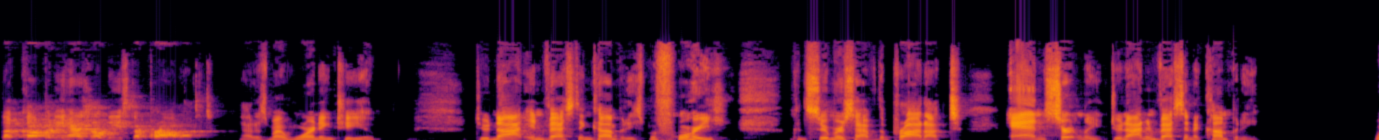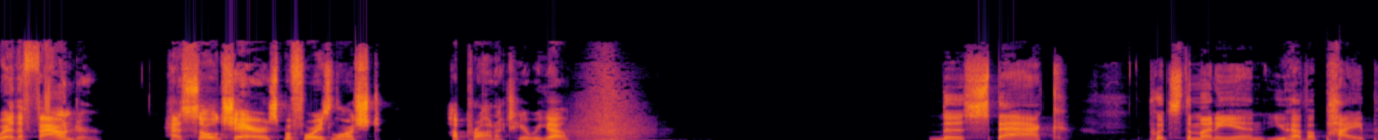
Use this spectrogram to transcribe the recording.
the company has released a product. That is my warning to you. Do not invest in companies before you, consumers have the product. And certainly do not invest in a company where the founder has sold shares before he's launched a product. Here we go. The SPAC puts the money in. You have a pipe,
